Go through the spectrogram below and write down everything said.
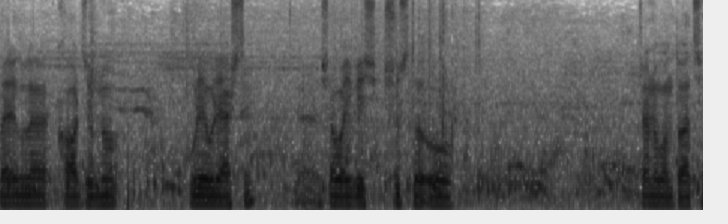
পায়রাগুলা খাওয়ার জন্য উড়ে উড়ে আসছে। সবাই বেশ সুস্থ ও প্রাণবন্ত আছে।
